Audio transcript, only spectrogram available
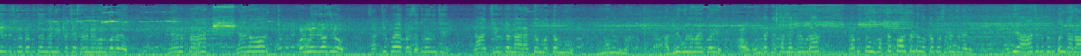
గెలిపించుకునే ప్రభుత్వం కానీ ఇట్లా చేస్తారని మేము అనుకోలేదు. నేను ప్రాణం నేను కొన్ని రోజులు చచ్చిపోయే పరిస్థితుల నుంచి నా జీవితం నా రక్తం మొత్తం అగ్నిగుణమైపోయి ఇంత కష్టం చేసినా కూడా ప్రభుత్వం ఒక్క పోస్ట్ ఒక్క పోస్ట్ పెంచలేదు. ఇది ఆర్థిక ప్రభుత్వం కదా?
